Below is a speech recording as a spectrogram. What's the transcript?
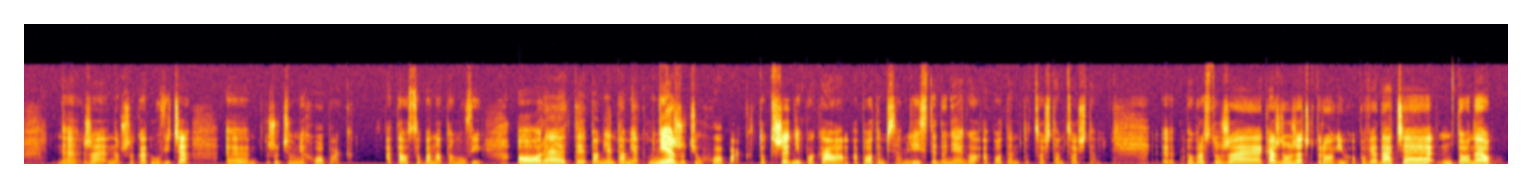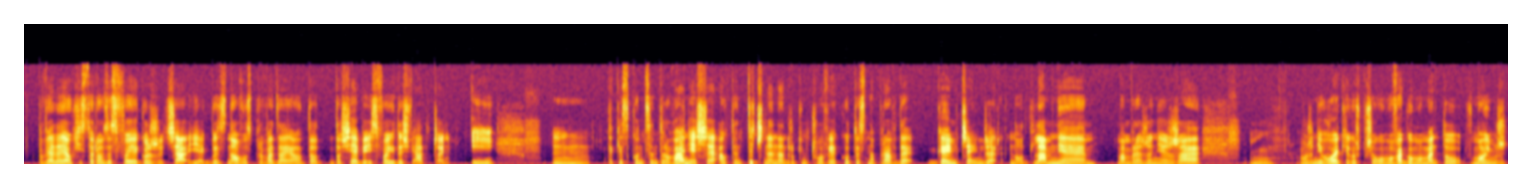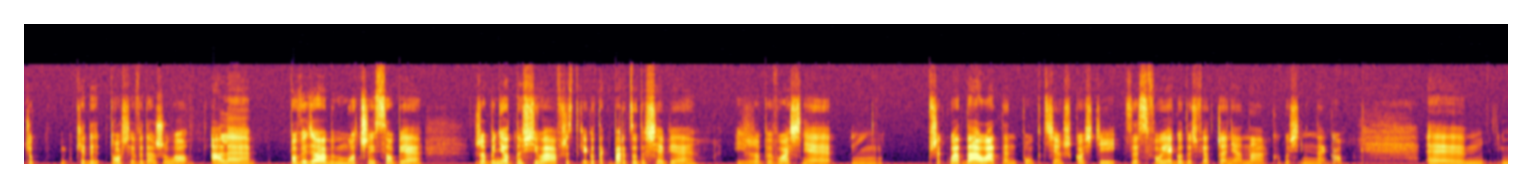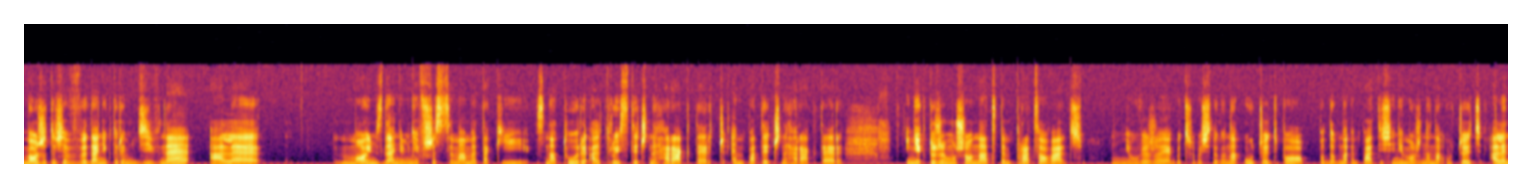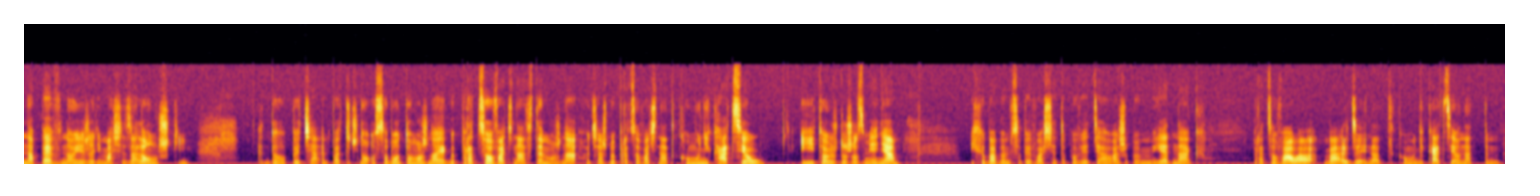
e, że na przykład mówicie, e, rzucił mnie chłopak a ta osoba na to mówi: O, rety, pamiętam jak mnie rzucił chłopak. To trzy dni płakałam, a potem pisałam listy do niego, a potem to coś tam, coś tam. Po prostu, że każdą rzecz, którą im opowiadacie, to one opowiadają historią ze swojego życia i jakby znowu sprowadzają to do siebie i swoich doświadczeń. I mm, takie skoncentrowanie się autentyczne na drugim człowieku to jest naprawdę game changer. No, dla mnie mam wrażenie, że. Mm, może nie było jakiegoś przełomowego momentu w moim życiu, kiedy to się wydarzyło, ale powiedziałabym młodszej sobie, żeby nie odnosiła wszystkiego tak bardzo do siebie i żeby właśnie mm, przekładała ten punkt ciężkości ze swojego doświadczenia na kogoś innego. może to się wyda niektórym dziwne, ale moim zdaniem nie wszyscy mamy taki z natury altruistyczny charakter czy empatyczny charakter i niektórzy muszą nad tym pracować. Nie mówię, że jakby trzeba się tego nauczyć, bo podobno empatii się nie można nauczyć, ale na pewno, jeżeli ma się zalążki do bycia empatyczną osobą, to można jakby pracować nad tym, można chociażby pracować nad komunikacją i to już dużo zmienia. I chyba bym sobie właśnie to powiedziała, żebym jednak pracowała bardziej nad komunikacją, nad tym,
